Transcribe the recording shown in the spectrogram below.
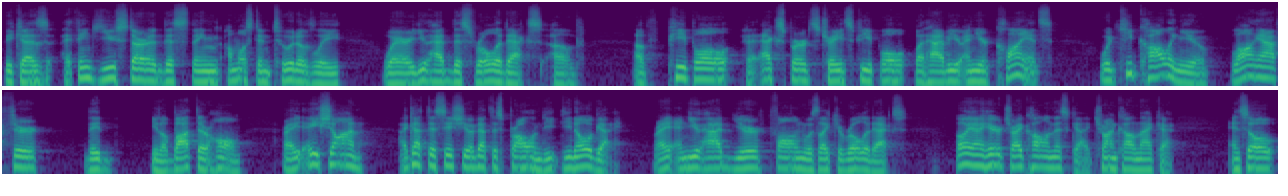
Because I think you started this thing almost intuitively where you had this Rolodex of of people, experts, tradespeople, what have you, and your clients would keep calling you long after they'd, you know, bought their home, right? Hey, Sean, I got this issue, I got this problem. Do you, do you know a guy? right? And you had your phone was like your Rolodex. Oh yeah, here, try calling this guy, try and calling that guy. And so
